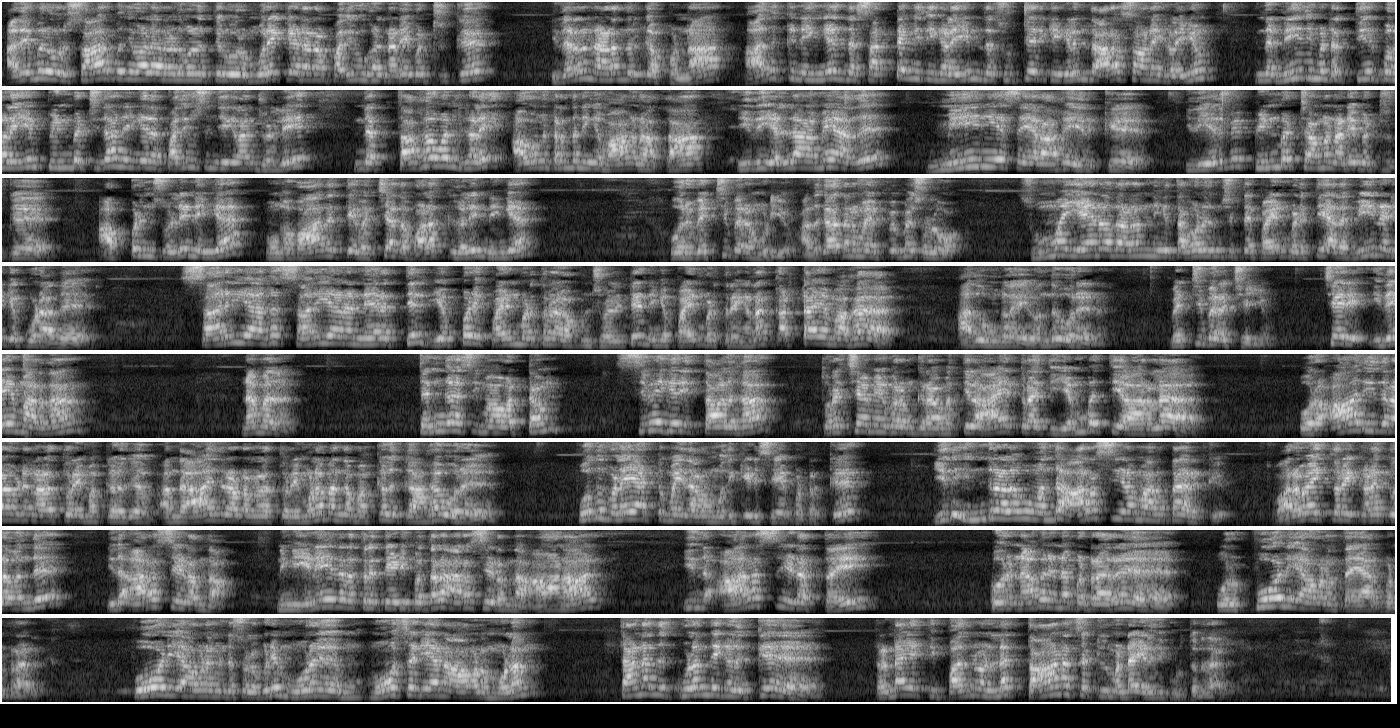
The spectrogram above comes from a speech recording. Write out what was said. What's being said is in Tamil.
அதே மாதிரி ஒரு சார் பதிவாளர் அலுவலகத்தில் ஒரு முறைகேடான பதிவுகள் நடைபெற்றிருக்கு. இதெல்லாம் நடந்திருக்கு அப்படின்னா அதுக்கு நீங்கள் இந்த சட்ட விதிகளையும் இந்த சுற்றறிக்கைகளையும் இந்த அரசாணைகளையும் இந்த நீதிமன்ற தீர்ப்புகளையும் பின்பற்றி தான் நீங்கள் இதை பதிவு செஞ்சுக்கலாம்னு சொல்லி இந்த தகவல்களை அவங்ககிட்ட இருந்து நீங்கள் வாங்கினா தான் இது எல்லாமே அது மீறிய செயலாக இருக்கு. இது எதுவுமே பின்பற்றாமல் நடைபெற்றிருக்கு. அப்படின்னு சொல்லி நீங்கள் உங்கள் வாதத்தை வச்சு அந்த வழக்குகளில் நீங்கள் ஒரு வெற்றி பெற முடியும். அதுக்காக தான் நம்ம எப்பவுமே சொல்லுவோம். சும்மா ஏனோதானம் நீங்கள் தகவல் நிமிஷத்தை பயன்படுத்தி அதை வீணடிக்க கூடாது சரியாக சரியான நேரத்தில் எப்படி பயன்படுத்தணும் அப்படின்னு சொல்லிட்டு நீங்க பயன்படுத்துறீங்கன்னா கட்டாயமாக அது உங்களை வந்து ஒரு வெற்றி பெற செய்யும். சரி இதே மாதிரி தான் நம்ம தென்காசி மாவட்டம் சிவகிரி தாலுகா துரைச்சாமியபுரம் கிராமத்தில் ஆயிரத்தி தொள்ளாயிரத்தி எண்பத்தி ஆறில் ஒரு ஆதி திராவிட நலத்துறை மக்களுக்கு அந்த ஆதி திராவிட நலத்துறை மூலம் அந்த மக்களுக்காக ஒரு பொது விளையாட்டு மைதானம் ஒதுக்கீடு செய்யப்பட்டிருக்கு. இது இன்றளவும் வந்து அரசியலமாகத்தான் இருக்குது வருவாய்த்துறை கணக்குல வந்து இது அரசு இடம்தான். நீங்க இணையதளத்துல தேடி பார்த்தாலும் அரசு இடம்தான். ஆனால் இந்த அரசு இடத்தை ஒரு நபர் என்ன பண்றாரு? ஒரு போலி ஆவணம் தயார் பண்றாரு. போலி ஆவணம் என்று சொல்லக்கூடிய முறை மோசடியான ஆவணம் மூலம் தனது குழந்தைகளுக்கு ரெண்டாயிரத்தி பதினொன்றில் தான செட்டில்மெண்ட்டாக எழுதி கொடுத்துருந்தாரு.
